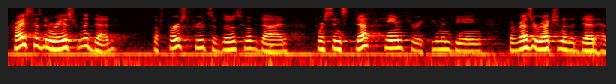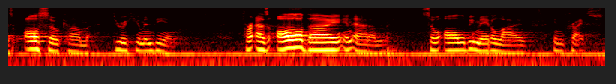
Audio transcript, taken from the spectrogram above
Christ has been raised from the dead, the first fruits of those who have died. For since death came through a human being, the resurrection of the dead has also come through a human being. For as all die in Adam, so all will be made alive in Christ.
